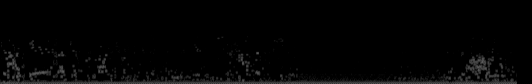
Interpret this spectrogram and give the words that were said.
Thank you.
